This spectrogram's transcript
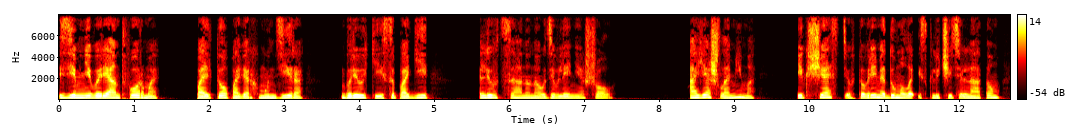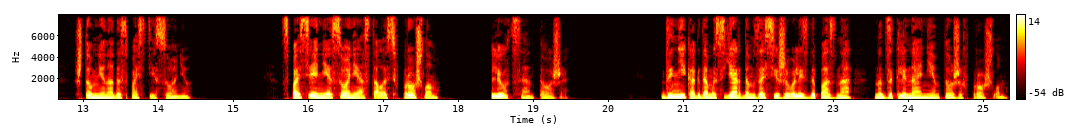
Зимний вариант формы — пальто поверх мундира, брюки и сапоги — Люциану на удивление шел. А я шла мимо и, к счастью, в то время думала исключительно о том, что мне надо спасти Соню. Спасение Сони осталось в прошлом, Люциан тоже. — Дни, когда мы с Ярдом засиживались допоздна над заклинанием, тоже в прошлом.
